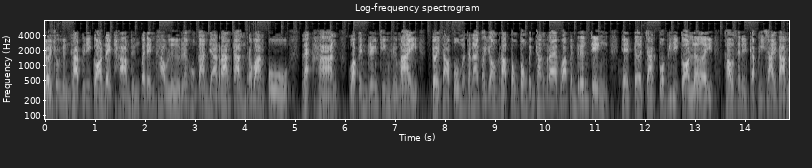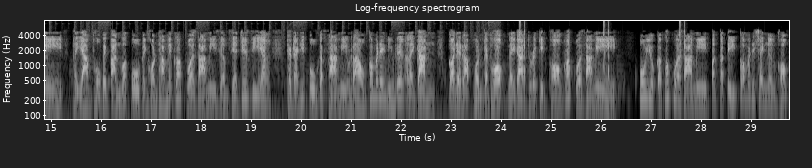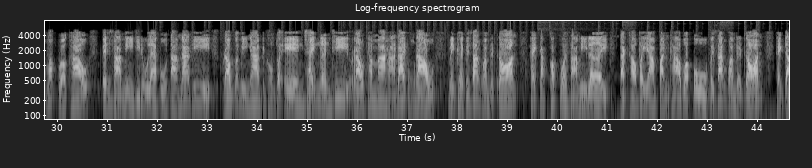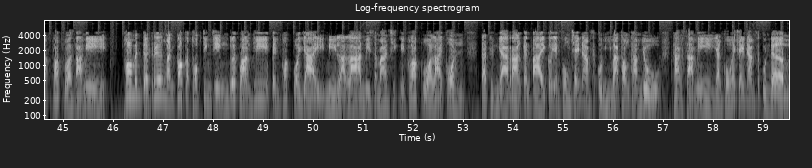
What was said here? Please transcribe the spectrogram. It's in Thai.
โดยช่วงหนึ่งครับ พิธีกรได้ถามถึงประเด็นข่าวลือเรื่องของการหย่าร้างกันระหว่างปู และหานว่าเป็นเรื่องจริงหรือไม่ โดยสาวปูมันธนาก็ยอมรับตรงๆ เป็นครั้งแรกว่าเป็นเรื่องจริง เหตุเกิดจากตัวพิธีกรเลย เขาสนิทกับพี่ชายสามี พยายามโทรไปปั่นว่าปูเป็นคนทำให้ครอบครัวสามีเสื่อมเสียชื่อเสียงทั้งที่ปูกับสามีเราก็ไม่ได้มีเรื่องอะไรกัน ก็ได้รับผลกระทบในด้านธุรกิจของครอบครัวสามี ปูอยู่กับครอบครัวสามีปกติก็ไม่ได้ใช้เงินของครอบครัวเขา เป็นสามีที่ดูแลปูตามหน้าที่ เราก็มีงานเป็นของตัวเอง ใช้เงินที่เราทำมาหาได้ของเรา ไม่เคยไปสร้างความเดือดร้อน ให้กับครอบครัวสามีเลย แต่เขาพยายามปั่นข่าวว่าปูไปสร้างความเดือดร้อน ให้กับครอบครัวสามี พอมันเกิดเรื่องมันก็กระทบจริง ๆ ด้วยความที่เป็นครอบครัวใหญ่ มีหลานๆมีสมาชิกในครอบครัวหลายคน แต่ถึงหย่าร้างกันไปก็ยังคงใช้นามสกุลหิมะทองคำอยู่ ทางสามียังคงให้ใช้นามสกุลเดิม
